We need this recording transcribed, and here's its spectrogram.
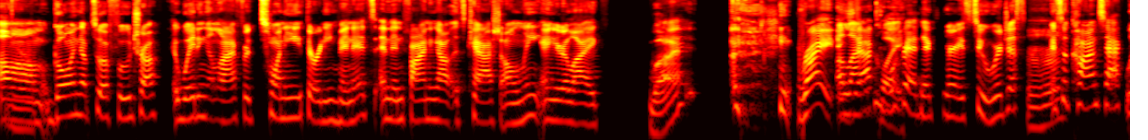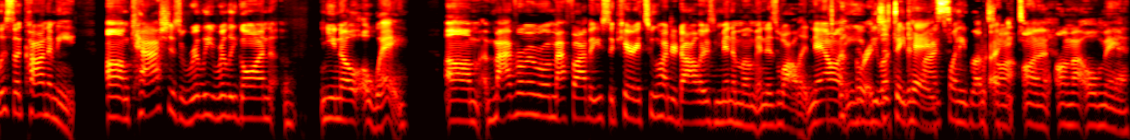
um going up to a food truck and waiting in line for 20 30 minutes and then finding out it's cash only and you're like what right. a lot of exactly. people had that experience too we're just Mhm. it's a contactless economy. Um, cash is really, really gone, you know, away. Um, my- I remember when my father used to carry two hundred dollars minimum in his wallet. Now you'd Right, be just lucky to find twenty bucks Right. on, on on my old man.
